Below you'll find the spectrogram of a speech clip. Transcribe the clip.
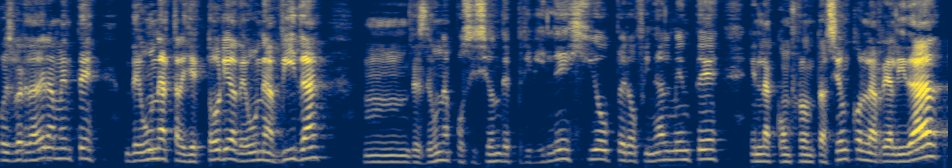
pues verdaderamente de una trayectoria, de una vida Mm, desde una posición de privilegio, pero finalmente en la confrontación con la realidad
